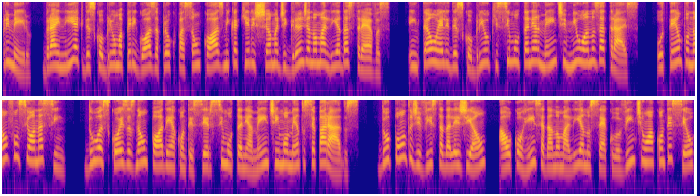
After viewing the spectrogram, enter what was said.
primeiro, Brainiac descobriu uma perigosa preocupação cósmica que ele chama de Grande Anomalia das Trevas. Então ele descobriu que simultaneamente mil anos atrás. O tempo não funciona assim. Duas coisas não podem acontecer simultaneamente em momentos separados. Do ponto de vista da Legião, a ocorrência da anomalia no século XXI aconteceu,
